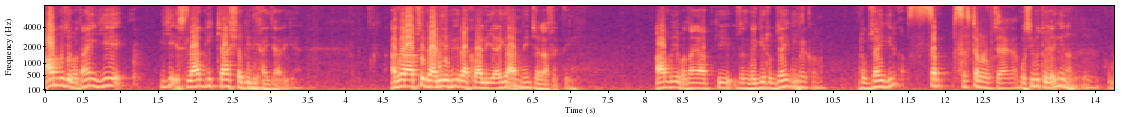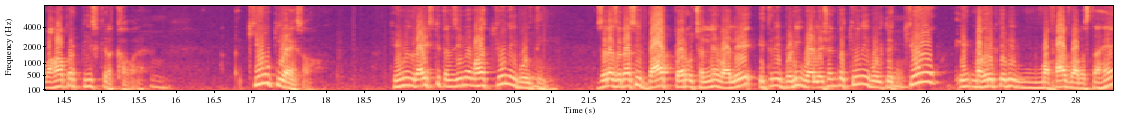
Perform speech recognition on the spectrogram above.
आप मुझे बताएँ ये ये इस्लाम की क्या छवि दिखाई जा रही है? अगर आपसे गाड़ी अभी रखवा ली जाएगी आप नहीं चला सकती। आप मुझे बताएँ आपकी ज़िंदगी रुक जाएगी? रुक जाएगी ना? सब सिस्टम रुक जाएगा। मुसीबत हो जाएगी ना? वहाँ पर पीस के रखा हुआ है। क्यों किया ऐसा? ह्यूमन राइट्स की तंजीमें वहाँ क्यों नहीं बोलती? जरा जरा सी बात पर उछलने वाले इतनी बड़ी वायलेशन पर क्यों नहीं बोलते? क्यों इन मगरिब के भी मफाद वाबस्ता हैं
